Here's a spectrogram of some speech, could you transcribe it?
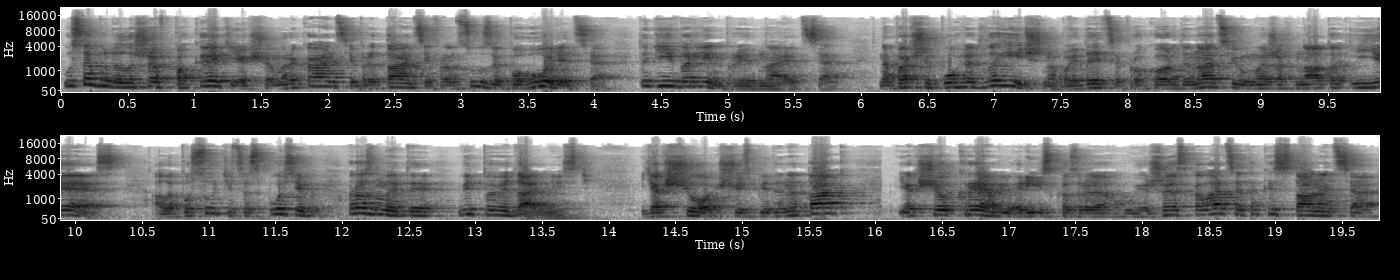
Усе буде лише в пакеті, якщо американці, британці, французи погодяться, тоді і Берлін приєднається. На перший погляд логічно, бо йдеться про координацію в межах НАТО і ЄС, але по суті це спосіб розмити відповідальність. Якщо щось піде не так. Якщо Кремль різко зреагує, чи ескалація таки станеться,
